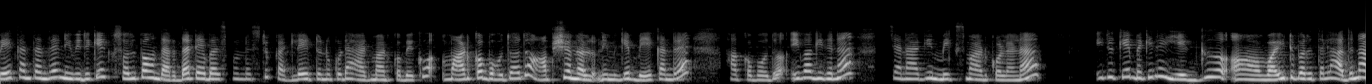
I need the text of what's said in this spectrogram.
ಬೇಕಂತಂದರೆ ನೀವು ಇದಕ್ಕೆ ಸ್ವಲ್ಪ ಒಂದು ಅರ್ಧ ಟೇಬಲ್ ಸ್ಪೂನಷ್ಟು ಕಡಲೆ ಹಿಟ್ಟನ್ನು ಕೂಡ ಆ್ಯಡ್ ಮಾಡ್ಕೋಬೇಕು. ಮಾಡ್ಕೋಬಹುದು, ಅದು ಆಪ್ಷನಲ್ಲು ನಿಮಗೆ ಬೇಕಂದರೆ ಹಾಕ್ಕೋಬೋದು ಇವಾಗ ಇದನ್ನು ಚೆನ್ನಾಗಿ ಮಿಕ್ಸ್ ಮಾಡ್ಕೊಳ್ಳೋಣ. ಇದಕ್ಕೆ ಬೇಕಿದ್ರೆ ಎಗ್ ವೈಟ್ ಬರುತ್ತಲ್ಲ, ಅದನ್ನು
